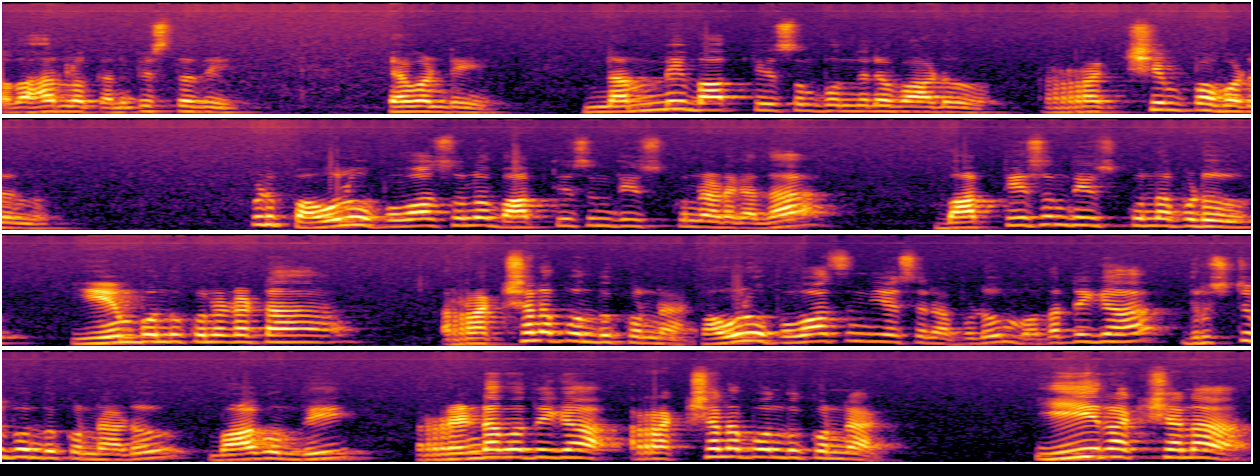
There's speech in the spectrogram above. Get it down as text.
పదహారులో కనిపిస్తుంది. ఏమండి నమ్మి బాప్తీసం పొందిన వాడు రక్షింపబడును. ఇప్పుడు పౌలు ఉపవాసంలో బాప్తీసం తీసుకున్నాడు కదా బాప్తీసం తీసుకున్నప్పుడు ఏం పొందుకున్నాడట? రక్షణ పొందుకున్నాడు పౌలు ఉపవాసం చేసినప్పుడు మొదటిగా దృష్టి పొందుకున్నాడు బాగుంది. రెండవదిగా రక్షణ పొందుకున్నాడు. ఈ రక్షణ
